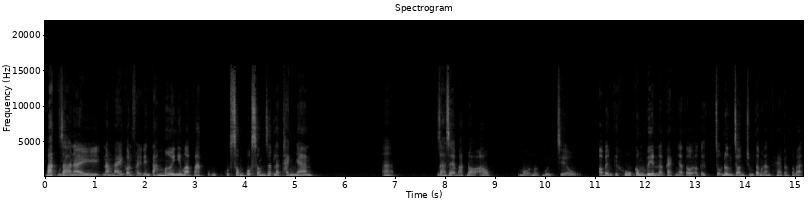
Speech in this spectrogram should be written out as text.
bác già này năm nay còn phải đến 80 nhưng mà bác cũng cuộc sống cuộc sống rất là thanh nhàn. Đó da rẻ bác đỏ ao mỗi một buổi chiều ở bên cái khu công viên ở cách nhà tôi ở cái chỗ đường tròn trung tâm gang thép đó các bạn.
